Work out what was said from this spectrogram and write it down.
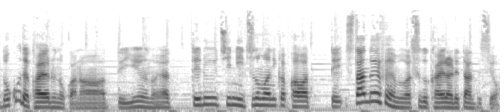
どこで変えるのかなっていうのをやってるうちにいつの間にか変わって、スタンド FM はすぐ変えられたんですよ。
